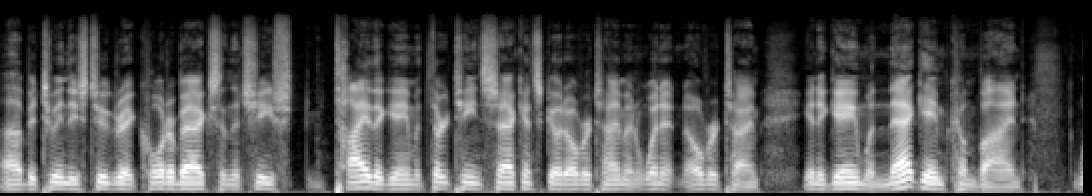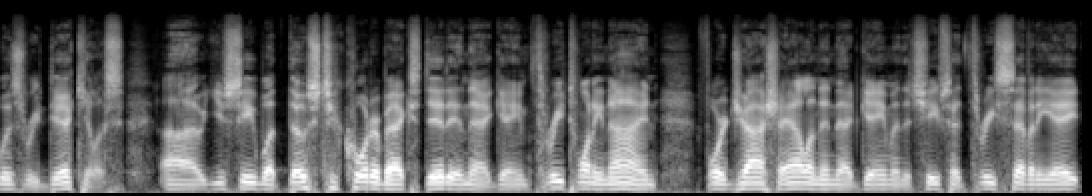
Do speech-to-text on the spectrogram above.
uh, between these two great quarterbacks, and the Chiefs tie the game at 13 seconds, go to overtime, and win it in overtime in a game when that game combined was ridiculous. Uh, you see what those two quarterbacks did in that game 329 for Josh Allen in that game, and the Chiefs had 378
